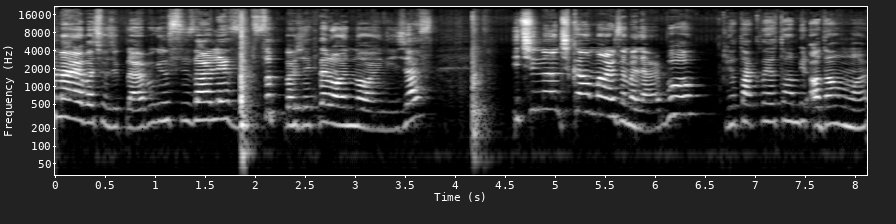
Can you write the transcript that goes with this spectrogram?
Hepinize merhaba çocuklar. Bugün sizlerle zıp zıp böcekler oyununu oynayacağız. İçinden çıkan malzemeler bu. Yatakta yatan bir adam var.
